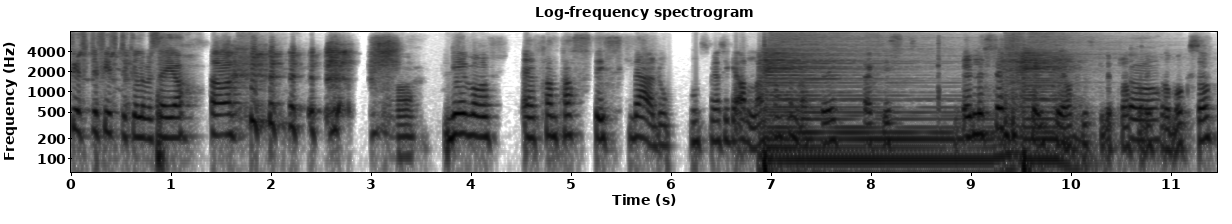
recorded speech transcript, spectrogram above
50-50 skulle jag säga. Ja. Det var en fantastisk lärdom som jag tycker alla kan ta med sig faktiskt. LSS tänkte jag att vi skulle prata ja. lite om också.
